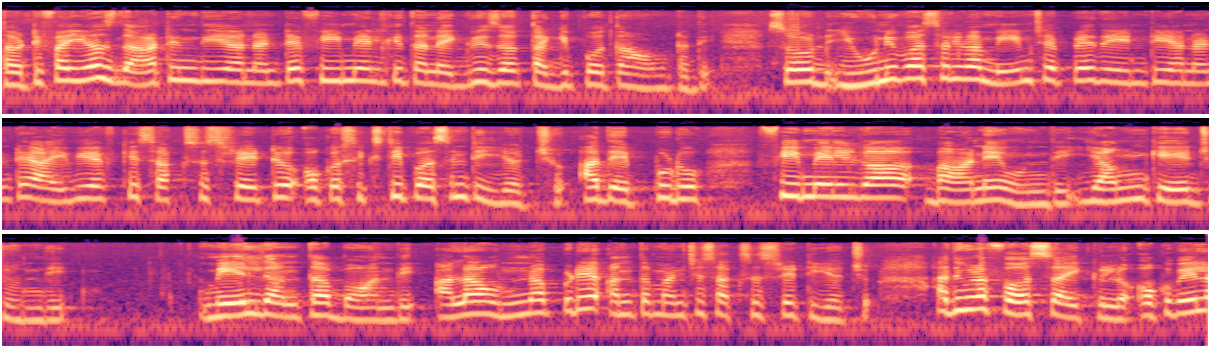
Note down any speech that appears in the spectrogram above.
థర్టీ ఫైవ్ ఇయర్స్ దాటింది అని అంటే ఫీమేల్కి తన ఎగ్ రిజర్వ్ తగ్గిపోతూ ఉంటుంది. సో యూనివర్సల్గా మేము చెప్పేది ఏంటి అని అంటే ఐవీఎఫ్కి సక్సెస్ రేట్ ఒక సిక్స్టీ పర్సెంట్ ఇవ్వచ్చు అది ఎప్పుడు? ఫీమేల్గా బాగానే ఉంది. యంగ్ ఏజ్ ఉంది. మేల్ది అంతా బాగుంది. అలా ఉన్నప్పుడే అంత మంచి సక్సెస్ రేట్ ఇవ్వచ్చు అది కూడా ఫస్ట్ సైకిల్లో ఒకవేళ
